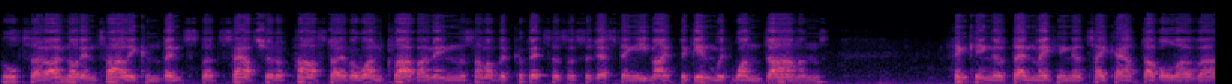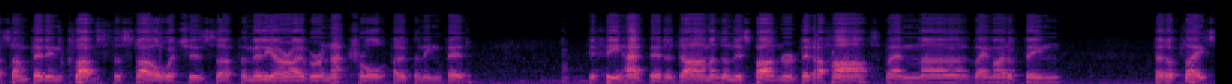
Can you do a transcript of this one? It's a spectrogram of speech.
Also, I'm not entirely convinced that South should have passed over one club. I mean, some of the kibitzers are suggesting he might begin with one diamond, thinking of then making a take-out double of uh, some bid in clubs, the style which is uh, familiar over a natural opening bid. If he had bid a diamond and his partner had bid a heart, then uh, they might have been better placed.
